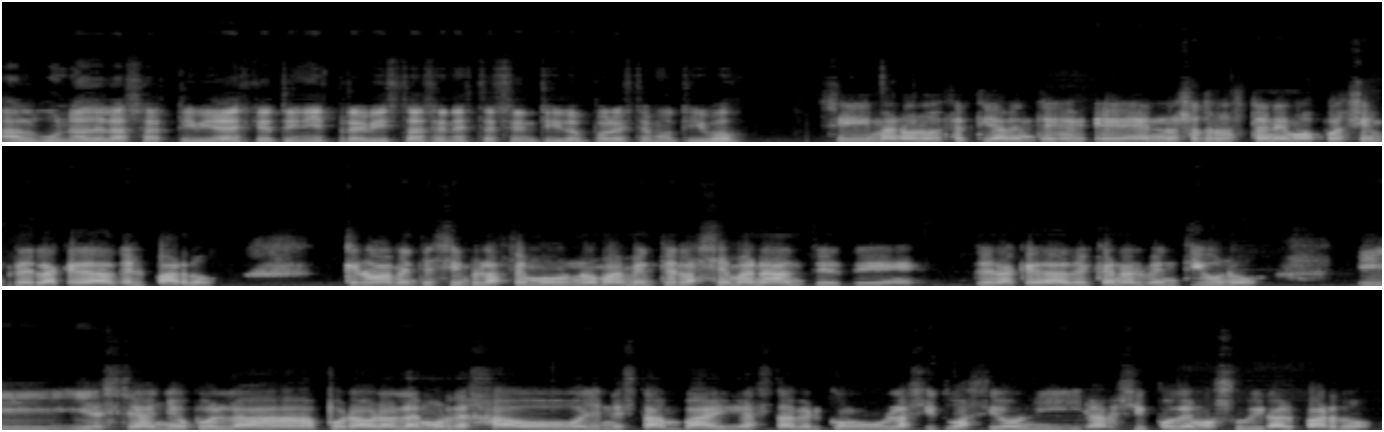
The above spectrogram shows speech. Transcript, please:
alguna de las actividades que tenéis previstas en este sentido por este motivo Sí, Manolo, efectivamente. Eh, nosotros tenemos pues siempre la quedada del Pardo, que normalmente siempre lo hacemos normalmente la semana antes de, la quedada del Canal 21 y, este año pues la, por ahora la hemos dejado en stand-by hasta ver cómo la situación y a ver si podemos subir al Pardo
